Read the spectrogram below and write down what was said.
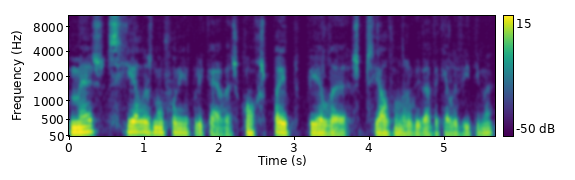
mas se elas elas não forem aplicadas com respeito pela especial vulnerabilidade daquela vítima,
